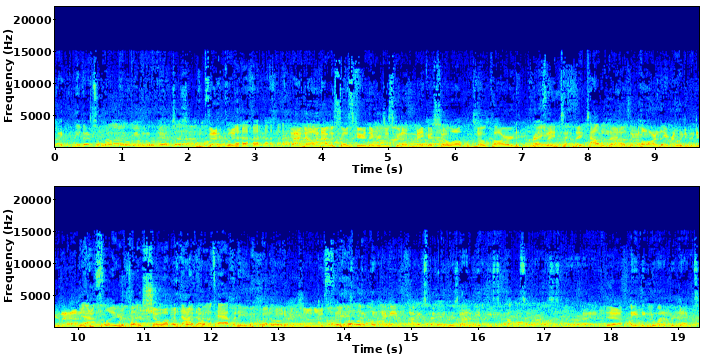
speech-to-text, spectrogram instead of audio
Like, the event sold out before we even knew the matches. Exactly. yeah, I know, and I was so scared they were just going to make us show up with no card. 'Cause Right. They, t- they touted that. I was like, oh, are they really going to do that? Yeah, It's like, we're just gonna show up and not know what's happening. that would have been genius. I mean, I'm expecting there's got to be at least a couple surprises tomorrow night. Yeah. Anything you want to predict?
